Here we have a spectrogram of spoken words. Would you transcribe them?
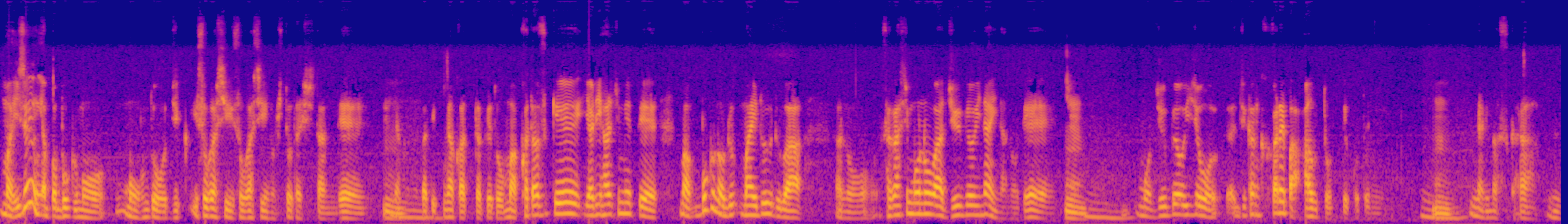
まあ、以前やっぱ僕も、もう本当、じ忙しい忙しいの人でしたんで、うん。なかなかできなかったけど、まあ、片付けやり始めて、まあ、僕のルマイルールは、あの、探し物は10秒以内なので、うん。もう10秒以上時間かかればアウトっていうことうん。になりますから、うん。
